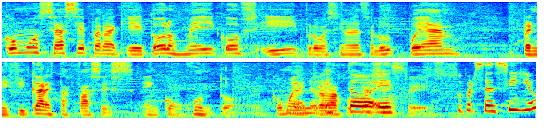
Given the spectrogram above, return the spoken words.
¿Cómo se hace para que todos los médicos y profesionales de salud puedan planificar estas fases en conjunto? ¿Cómo es el trabajo que hacen ustedes? Es súper sencillo,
